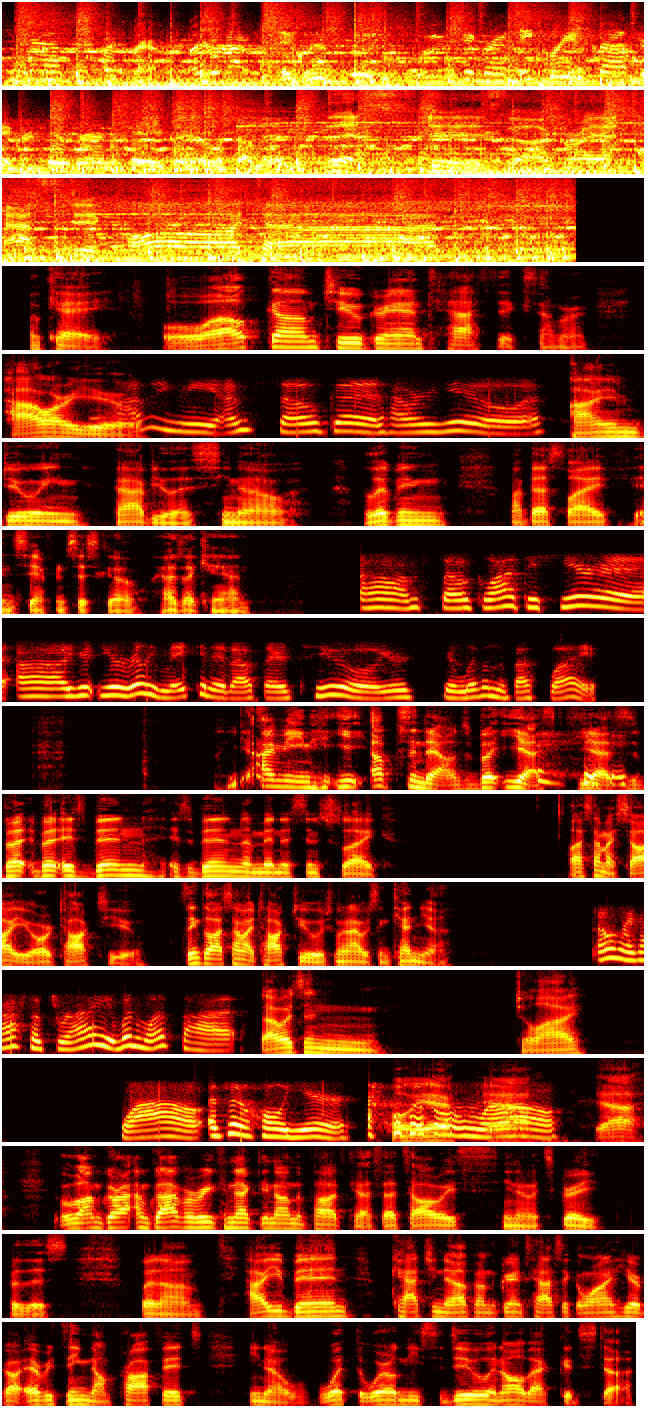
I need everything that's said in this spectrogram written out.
This is the Grantastic Podcast. Okay. Welcome to Grantastic Summer. How are you? having me. I'm so good. How are you? I'm doing fabulous. You know, living my best life in San Francisco as I can. Oh, I'm so glad to hear it. Uh, you're you're really making it out there too. You're you're living the best life. I mean, ups and downs, but yes, yes, but but it's been it's been a minute since like last time I saw you or talked to you. I think the last time I talked to you was when I was in Kenya. Oh my gosh, that's right. When was that? That was in July. Wow, it's been a whole year. Oh, yeah, yeah. wow. Yeah. Well, I'm glad I'm glad we're reconnecting on the podcast. That's always, you know, it's great for this. But um, how you been? Catching up on the Grantastic. I want to hear about everything nonprofits. You know what the world needs to do and all that good stuff.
